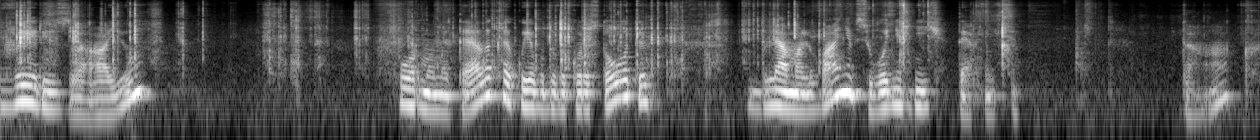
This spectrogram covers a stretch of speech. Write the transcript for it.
вирізаю форму метелика, яку я буду використовувати для малювання в сьогоднішній техніці. Так.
